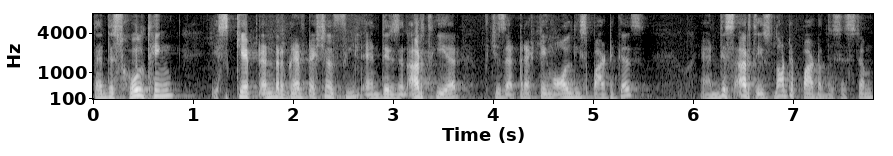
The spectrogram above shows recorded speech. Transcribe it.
that this whole thing is kept under gravitational field and there is an earth here which is attracting all these particles and this earth is not a part of the system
